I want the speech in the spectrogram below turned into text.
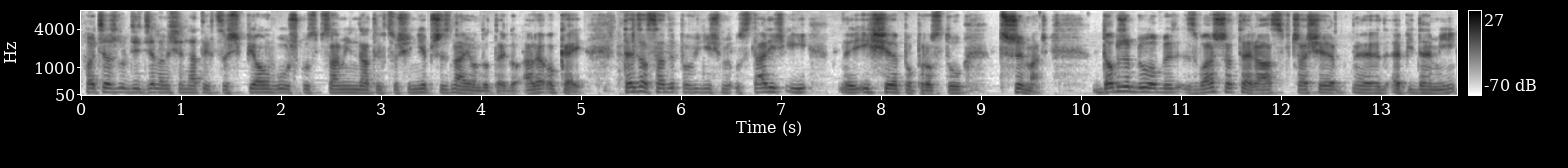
Chociaż ludzie dzielą się na tych, co śpią w łóżku z psami, na tych, co się nie przyznają do tego, ale okej. Te zasady powinniśmy ustalić i ich się po prostu trzymać. Dobrze byłoby, zwłaszcza teraz, w czasie y, epidemii,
